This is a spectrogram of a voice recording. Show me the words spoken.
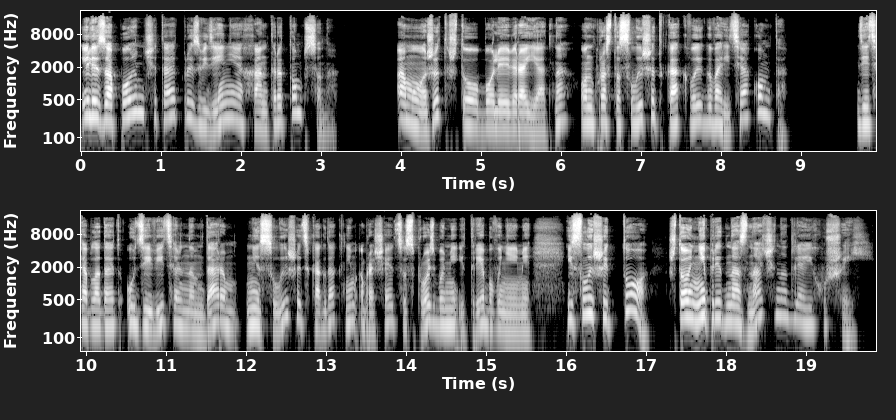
Или за поем читает произведения Хантера Томпсона? А может, что более вероятно, он просто слышит, как вы говорите о ком-то. Дети обладают удивительным даром не слышать, когда к ним обращаются с просьбами и требованиями, и слышать то, что не предназначено для их ушей.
